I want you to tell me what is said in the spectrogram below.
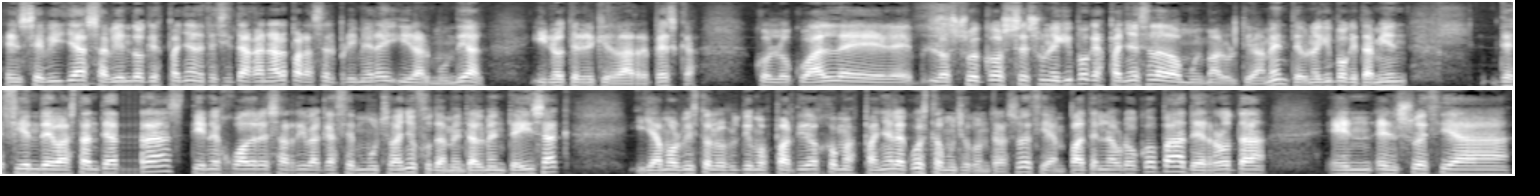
en Sevilla, sabiendo que España necesita ganar para ser primera e ir al Mundial y no tener que ir a la repesca. Con lo cual, eh, los suecos es un equipo que a España se le ha dado muy mal últimamente. Un equipo que también defiende bastante atrás, tiene jugadores arriba que hacen mucho daño, fundamentalmente Isaac, y ya hemos visto en los últimos partidos como a España le cuesta mucho contra Suecia. Empate en la Eurocopa, derrota en, en Suecia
